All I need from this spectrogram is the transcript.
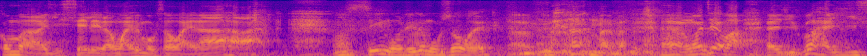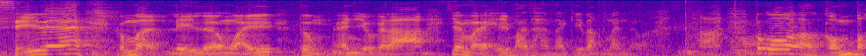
咁啊熱死你兩位都冇所謂啦嚇。熱死我哋都冇所謂。唔係唔係，我即係話誒，如果係熱死咧，咁啊你兩位都唔緊要㗎啦，因為起碼都慳翻幾百蚊啊嘛嚇。不過啊咁噃，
